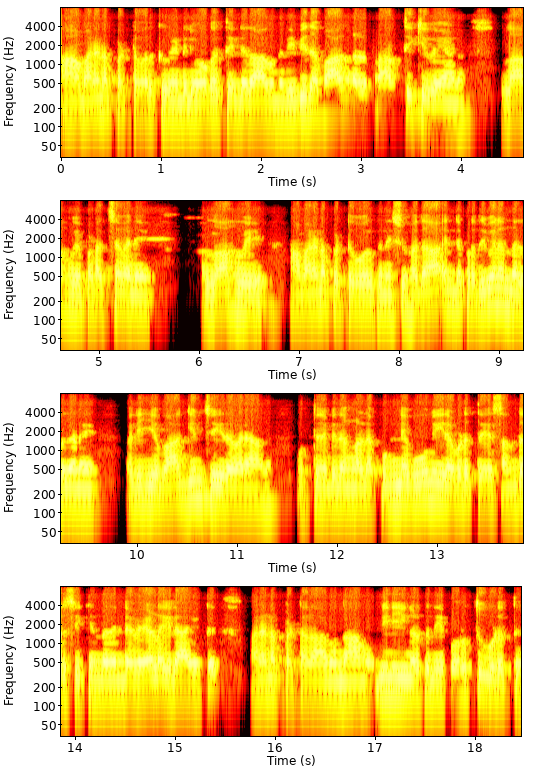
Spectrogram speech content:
ആ മരണപ്പെട്ടവർക്ക് വേണ്ടി ലോകത്തിന്റെതാകുന്ന വിവിധ ഭാഗങ്ങൾ പ്രാർത്ഥിക്കുകയാണ്. അള്ളാഹുവെ പടച്ചവനെ അള്ളാഹുവെ ആ മരണപ്പെട്ടുപോർക്ക് നീ ശുഹദാന്റെ പ്രതിഫലം നൽകണേ. വലിയ ഭാഗ്യം ചെയ്തവരാണ്. മുത്തുനബി തങ്ങളുടെ പുണ്യഭൂമിയിൽ അവിടുത്തെ സന്ദർശിക്കുന്നതിന്റെ വേളയിലായിട്ട് മരണപ്പെട്ടതാകുന്ന ആ മുഗ്നിനീങ്ങൾക്ക് നീ പുറത്തു കൊടുത്ത്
